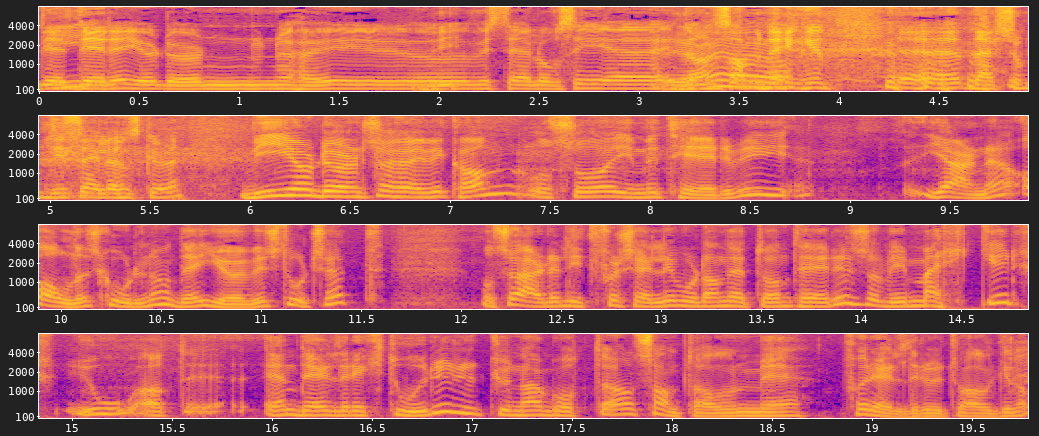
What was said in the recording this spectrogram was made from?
vi, dere gjør døren høy, vi, hvis det er lov å si, eh, i ja, denne sammenhengen, ja, ja. Eh, dersom de selv ønsker det? Vi gjør døren så høy vi kan, og så inviterer vi gjerne alle skolene, og det gjør vi stort sett. Og så er det litt forskjellig hvordan dette håndteres. Og vi merker jo at en del rektorer kunne ha godt av samtalen med foreldreutvalgene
